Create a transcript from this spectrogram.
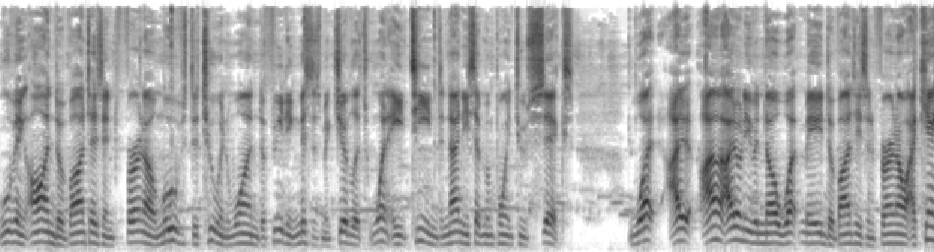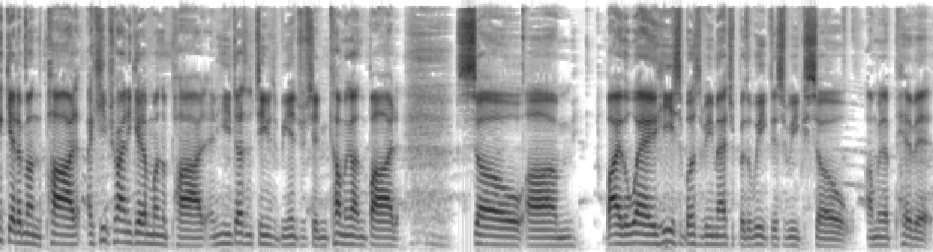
Moving on, Devontae's Inferno moves to 2 and 1, defeating Mrs. McGiblets 118 to 97.26. What I, I I don't even know what made Devontae's Inferno. I can't get him on the pod. I keep trying to get him on the pod, and he doesn't seem to be interested in coming on the pod. So, um, by the way, he's supposed to be matchup of the week this week, so I'm gonna pivot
